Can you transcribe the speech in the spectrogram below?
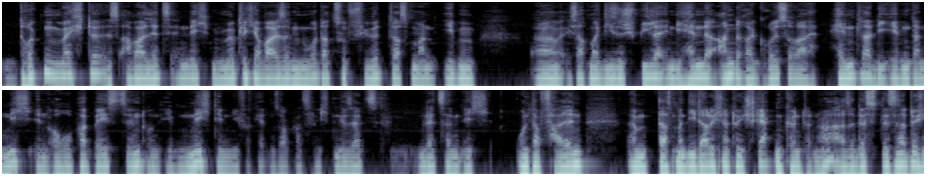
drücken möchte, es aber letztendlich möglicherweise nur dazu führt, dass man eben äh, ich sag mal, diese Spieler in die Hände anderer größerer Händler, die eben dann nicht in Europa based sind und eben nicht dem Lieferketten-Sorgfaltspflichtengesetz letztendlich unterfallen, ähm, dass man die dadurch natürlich stärken könnte. Ne? Also das, das ist natürlich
